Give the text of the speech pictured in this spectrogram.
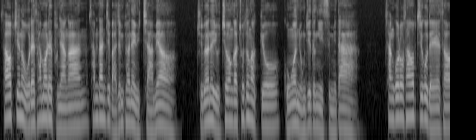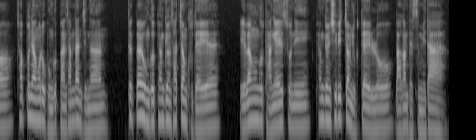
사업지는 올해 3월에 분양한 3단지 맞은편에 위치하며 주변에 유치원과 초등학교, 공원 용지 등이 있습니다. 참고로 사업지구 내에서 첫 분양으로 공급한 3단지는 특별 공급 평균 4.9대 1, 일반 공급 당해 1순위 평균 12.6대 1로 마감됐습니다.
